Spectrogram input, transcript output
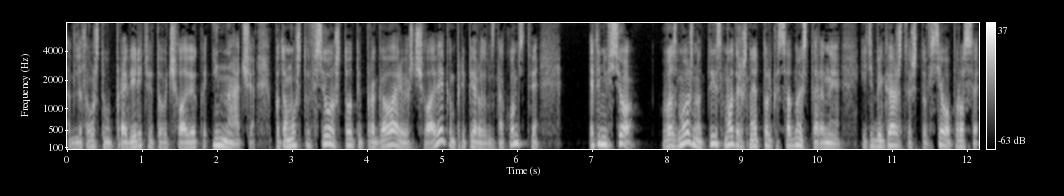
для того, чтобы проверить этого человека иначе. Потому что все, что ты проговариваешь с человеком при первом знакомстве, это не все. Возможно, ты смотришь на это только с одной стороны, и тебе кажется, что все вопросы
